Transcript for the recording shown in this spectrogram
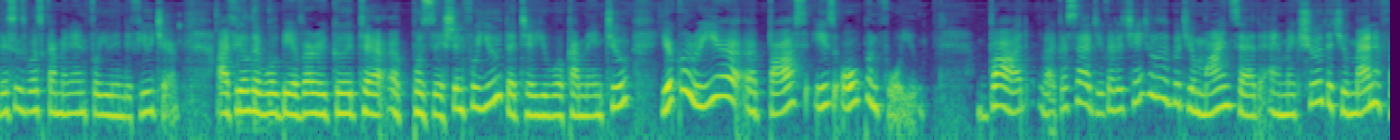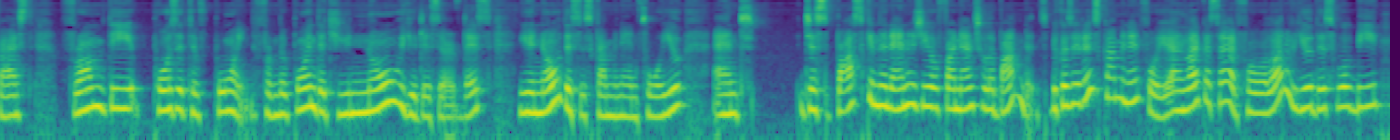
This is what's coming in for you in the future. I feel there will be a very good uh, position for you that uh, you will come into. Your career uh, path is open for you. But like I said, you got to change a little bit your mindset and make sure that you manifest from the positive point, from the point that you know you deserve this, you know this is coming in for you, and just bask in the energy of financial abundance because it is coming in for you. And like I said, for a lot of you, this will be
